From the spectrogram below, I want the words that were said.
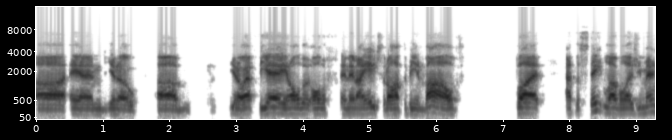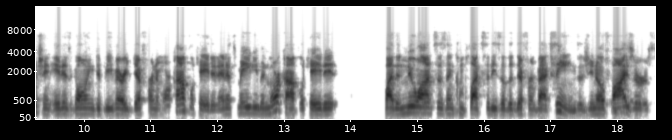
uh, and you know, um, you know, FDA and all the all the and NIH that all have to be involved. But at the state level, as you mentioned, it is going to be very different and more complicated, and it's made even more complicated by the nuances and complexities of the different vaccines. As you know, mm-hmm. Pfizer's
